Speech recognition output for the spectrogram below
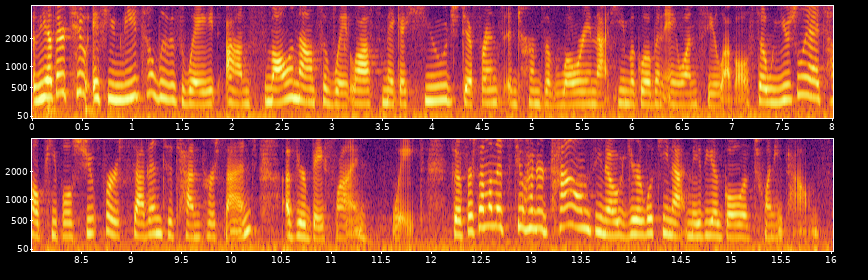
The other two, if you need to lose weight, um, small amounts of weight loss make a huge difference in terms of lowering that hemoglobin A1C level. So usually I tell people shoot for 7 to 10% of your baseline weight. So for someone that's 200 pounds, you know, you're looking at maybe a goal of 20 pounds.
